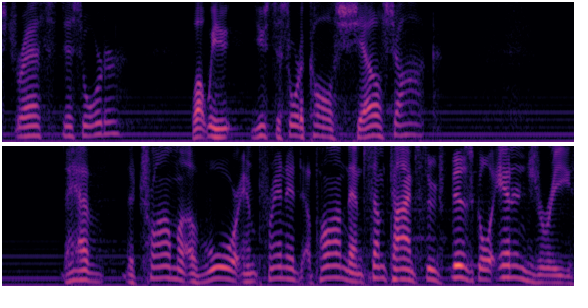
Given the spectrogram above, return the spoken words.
stress disorder, what we used to sort of call shell shock. They have the trauma of war imprinted upon them, sometimes through physical injuries,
